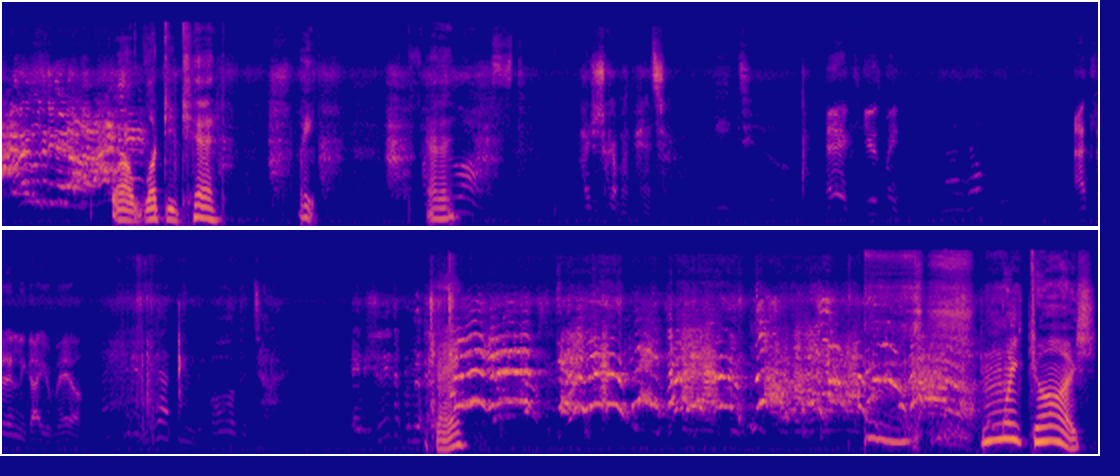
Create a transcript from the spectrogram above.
I was in the Wow, lucky kid. Wait. Got it? Lost. I just grabbed my pants. Me too. Hey, excuse me. Can I help you? Accidentally got your mail. It happens all the time. Hey, did you leave the Bermuda? Okay. Oh my gosh.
